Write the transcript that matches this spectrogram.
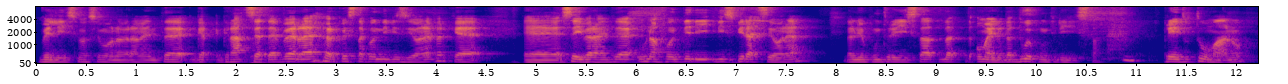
Bellissimo Simone, veramente Gra- grazie a te per, per, questa condivisione perché eh, sei veramente una fonte di, di, ispirazione dal mio punto di vista, da, o meglio da due punti di vista. Prima di tutto umano,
